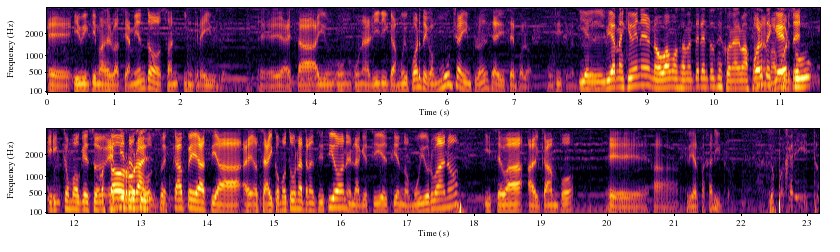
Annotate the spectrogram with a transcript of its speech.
eh, y Víctimas del Vaciamiento, son increíbles. Eh, está, hay un- un- una lírica muy fuerte con mucha influencia de Disépolo, muchísima Y el viernes que viene nos vamos a meter entonces con Alma Fuerte, Alma que Fuerte, es su. y como que su, empieza su escape hacia eh, o sea hay como toda una transición en la que sigue siendo muy urbano y se va al campo eh, a criar pajaritos Los pajaritos.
